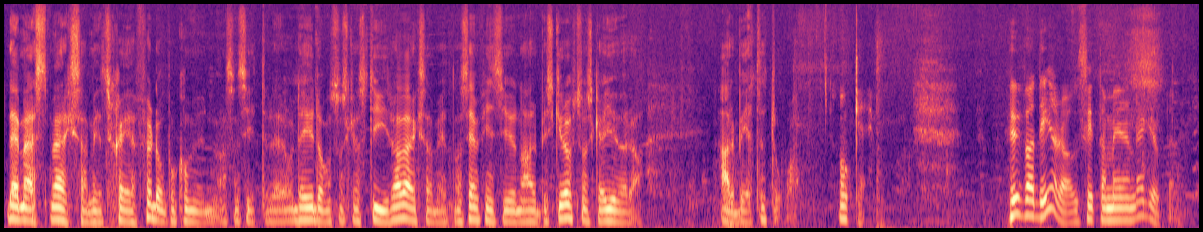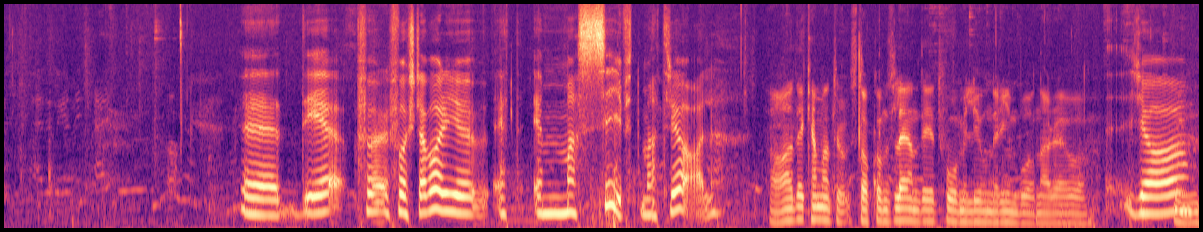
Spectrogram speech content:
det är mest verksamhetschefer då på kommunerna som sitter där och det är ju de som ska styra verksamheten och sen finns det ju en arbetsgrupp som ska göra arbetet då. Okej. Hur var det då, att sitta med i den där gruppen? Eh, Det, för första var det ju ett, ett massivt material. Ja, det kan man tro. Stockholms län, det är två miljoner invånare och Ja, Mm.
